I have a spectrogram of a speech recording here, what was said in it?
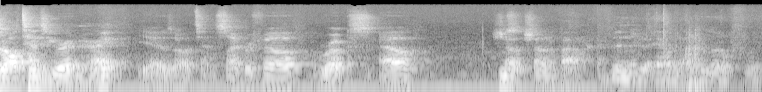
Those are all 10s you read me, right? Yeah, those are all 10. Sniper Phil, Rooks, L, Sheldon hmm. Sheldon Powell. Then nigga L got a little foot.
